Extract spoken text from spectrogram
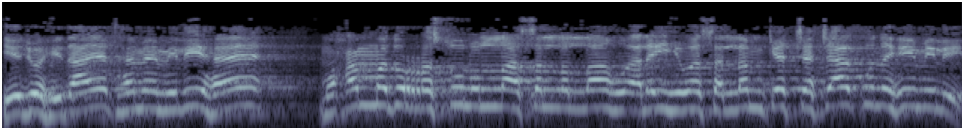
یہ جو ہدایت ہمیں ملی ہے، محمد الرسول اللہ صلی اللہ علیہ وسلم کے چچا کو نہیں ملی۔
